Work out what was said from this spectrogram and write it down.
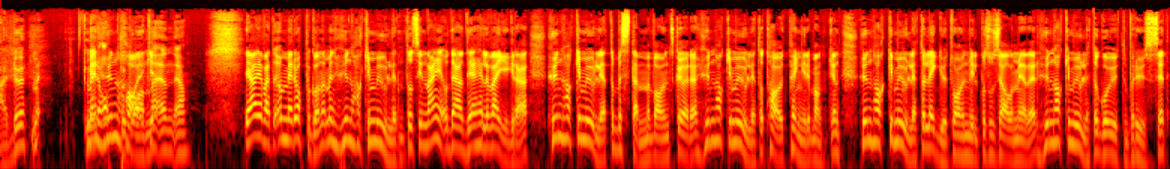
er du men mer oppegående ikke- enn ja. Ja, jeg vet og mer oppegående, men hun har ikke muligheten til å si nei. Og det er jo det hele veigreia. Hun har ikke mulighet til å bestemme hva hun skal gjøre. Hun har ikke mulighet til å ta ut penger i banken. Hun har ikke mulighet til å legge ut hva hun vil på sosiale medier. Hun har ikke mulighet til å gå utenfor huset sitt.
